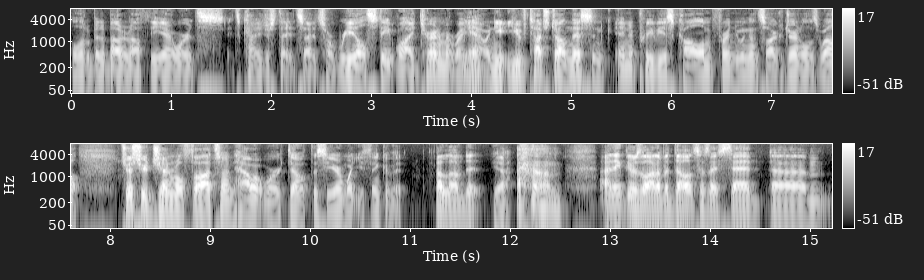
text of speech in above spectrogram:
a little bit about it off the air, where it's it's kind of just a, it's a, it's a real statewide tournament right yeah. now. And you, have touched on this in, in a previous column for New England Soccer Journal as well. Just your general thoughts on how it worked out this year and what you think of it. I loved it. Yeah. Um, I think there was a lot of adults, as I said, um,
